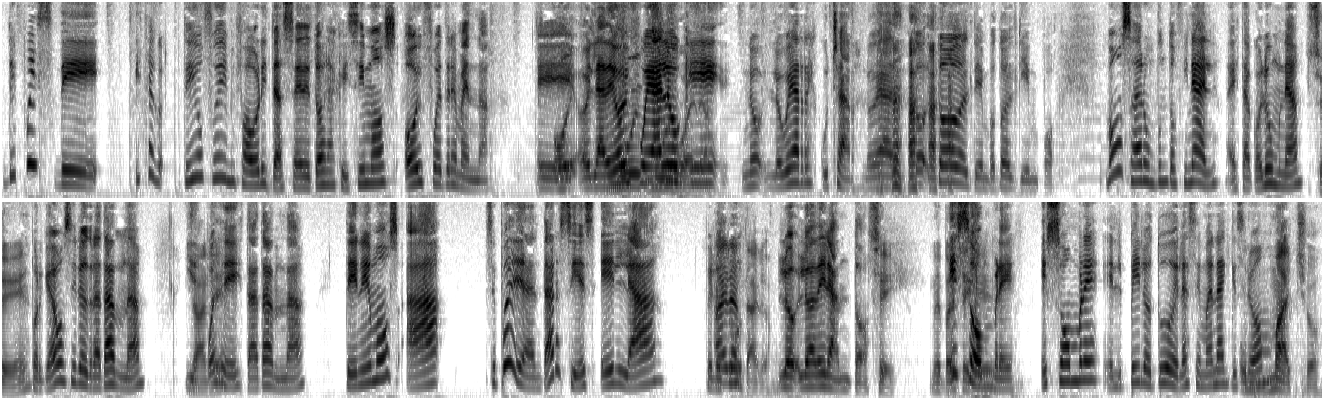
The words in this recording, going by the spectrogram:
Después de. Esta, te digo, fue de mis favoritas, eh, de todas las que hicimos. Hoy fue tremenda. Eh, Hoy- la de hoy muy, fue muy algo buena. que no, lo voy a reescuchar. Lo voy a, to- todo el tiempo, todo el tiempo. Vamos a dar un punto final a esta columna, Sí. porque vamos a ir a otra tanda. Y Dale. después de esta tanda, tenemos a. ¿Se puede adelantar si es él la. pelotudo? Adelantalo. Lo, lo adelanto. Sí. Me parece Es que hombre. Es hombre, el pelotudo de la semana que se, lo vamos, macho.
